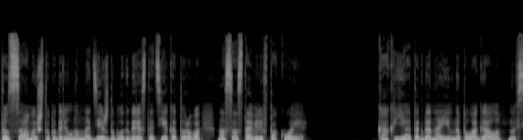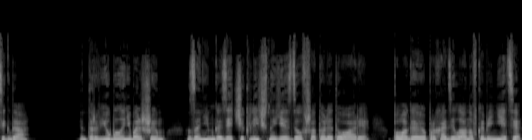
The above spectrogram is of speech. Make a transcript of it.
Тот самый, что подарил нам надежду, благодаря статье которого нас оставили в покое. Как я тогда наивно полагала, навсегда. Интервью было небольшим, за ним газетчик лично ездил в Шато-Летуаре, Полагаю, проходило оно в кабинете,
